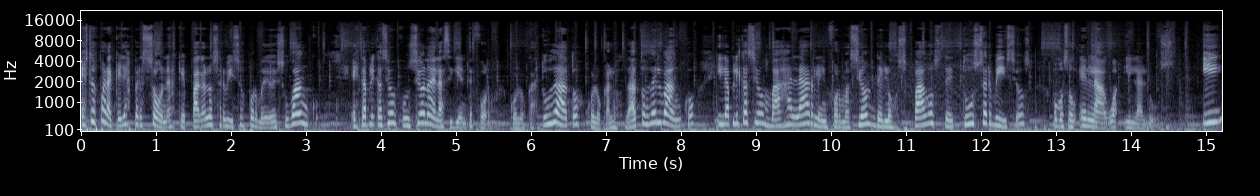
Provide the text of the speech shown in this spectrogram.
Esto es para aquellas personas que pagan los servicios por medio de su banco. Esta aplicación funciona de la siguiente forma. Colocas tus datos, colocas los datos del banco y la aplicación va a jalar la información de los pagos de tus servicios como son el agua y la luz y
